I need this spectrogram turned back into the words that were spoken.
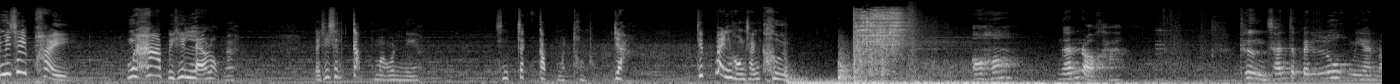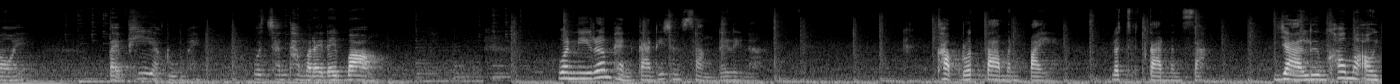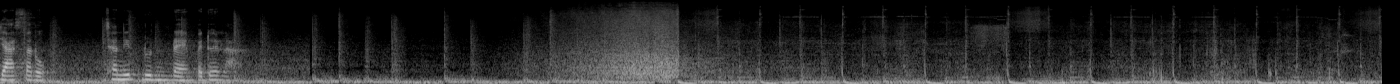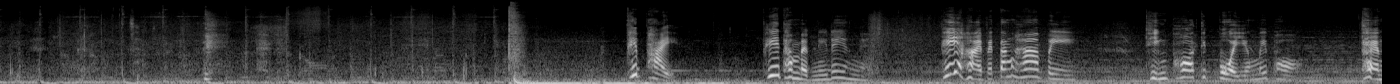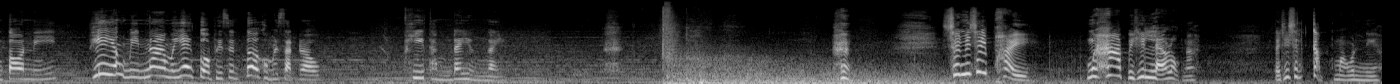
นไม่ใช่ไผ่เมื่อห้าปีที่แล้วหรอกนะ แต่ที่ฉันกลับมาวันนี้ ฉันจะกลับมาทวงทุกอย่าง ที่เป็นของฉันคืน อ๋อ งั้นเหรอคะ ถึงฉันจะเป็นลูกเมียน้อย แต่พี่อยากรู้ไหม ว่าฉันทำอะไรได้บ้าง วันนี้เริ่มแผนการที่ฉันสั่งได้เลยนะ ขับรถตามมันไป แล้วจัดการมันซะอย่าลืมเข้ามาเอายาสลบ ชนิดรุนแรงไปด้วยล่ะ พี่ไผ่ พี่ทำแบบนี้ได้ยังไง พี่หายไปตั้งห้าปี ทิ้งพ่อที่ป่วยยังไม่พอ แถมตอนนี้พี่ยังมีหน้ามาแย่งตัวพรีเซนเตอร์ของบริษัทเรา พี่ทำได้ยังไง ฉันไม่ใช่ไผ่เมื่อห้าปีที่แล้วหรอกนะ แต่ที่ฉันกลับมาวันนี้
